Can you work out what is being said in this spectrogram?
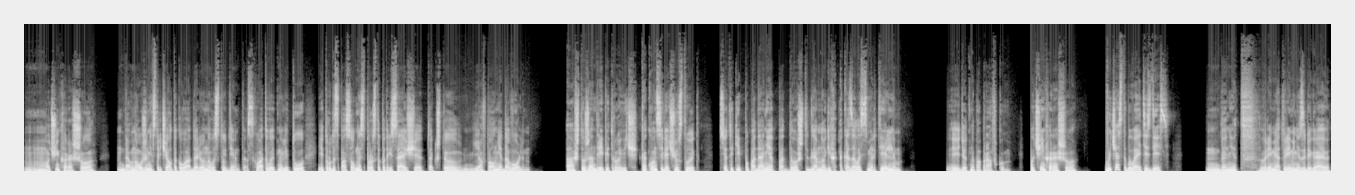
Очень хорошо. Давно уже не встречал такого одаренного студента. Схватывает на лету, и трудоспособность просто потрясающая, так что я вполне доволен. А что же Андрей Петрович? Как он себя чувствует? Все-таки попадание под дождь для многих оказалось смертельным. идет на поправку. Очень хорошо. Вы часто бываете здесь? Да нет, время от времени забегаю,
